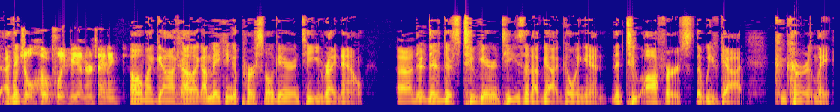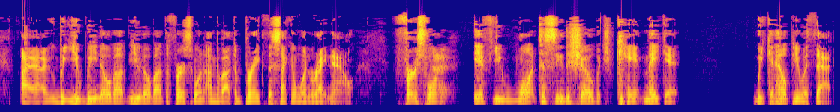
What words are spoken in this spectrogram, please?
I Which think will hopefully be entertaining. Oh my gosh! I, like I'm making a personal guarantee right now uh, there, there, there's two guarantees that I've got going in, then two offers that we've got concurrently. I, I we you, we know about you know about the first one. I'm about to break the second one right now. First one, Okay. if you want to see the show but you can't make it, we can help you with that.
